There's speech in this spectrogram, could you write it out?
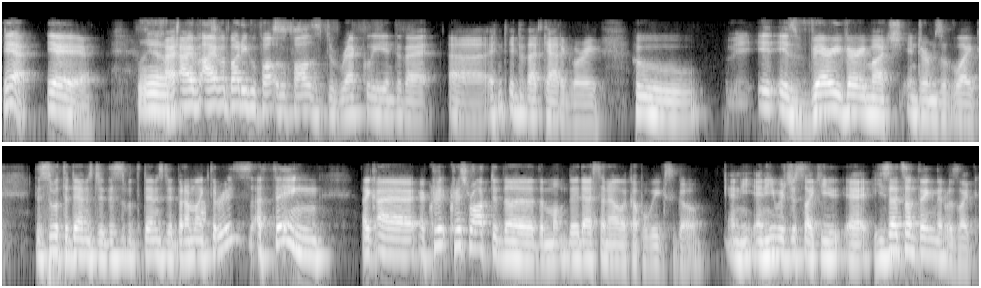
yeah yeah yeah, yeah. I, I have a buddy who fall, who falls directly into that uh into that category who is very very much in terms of like this is what the Dems did this is what the Dems did. But I'm like there is a thing like uh Chris- Chris Rock did the the did SNL a couple weeks ago. And he and he was just like he uh, he said something that was like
